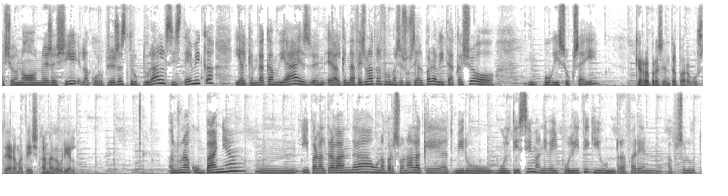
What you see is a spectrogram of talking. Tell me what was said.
Això no, no és així. La corrupció és estructural, sistèmica i el que hem de canviar és el que hem de fer és una transformació social per evitar que això pugui succeir. Què representa per vostè ara mateix Anna Gabriel? Doncs una companya mm, i, per altra banda, una persona a la que admiro moltíssim a nivell polític i un referent absolut.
